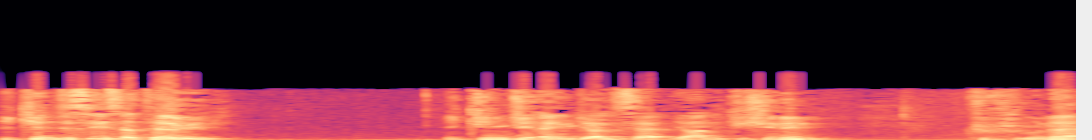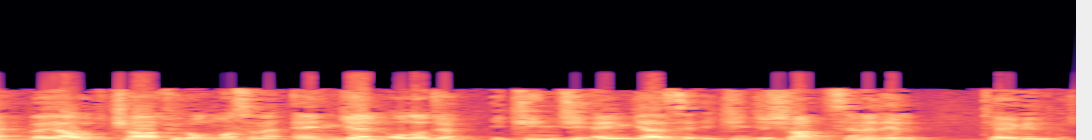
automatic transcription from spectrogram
İkincisi ise tevil. İkinci engelse yani kişinin küfrüne veyahut kafir olmasına engel olacak ikinci engelse, ikinci şart ise nedir? Tevildir.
